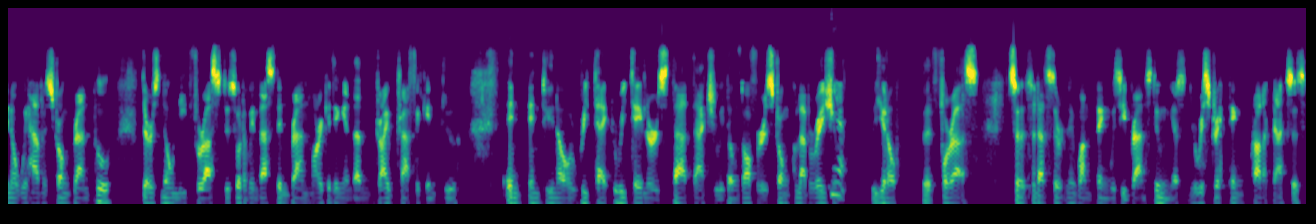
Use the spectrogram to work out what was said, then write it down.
You know we have a strong brand pool. There's no need for us to sort of invest in brand marketing and then drive traffic into in, into you know reta- retailers that actually don't offer a strong collaboration yeah. you know uh, for us. So so that's certainly one thing we see brands doing is restricting product access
